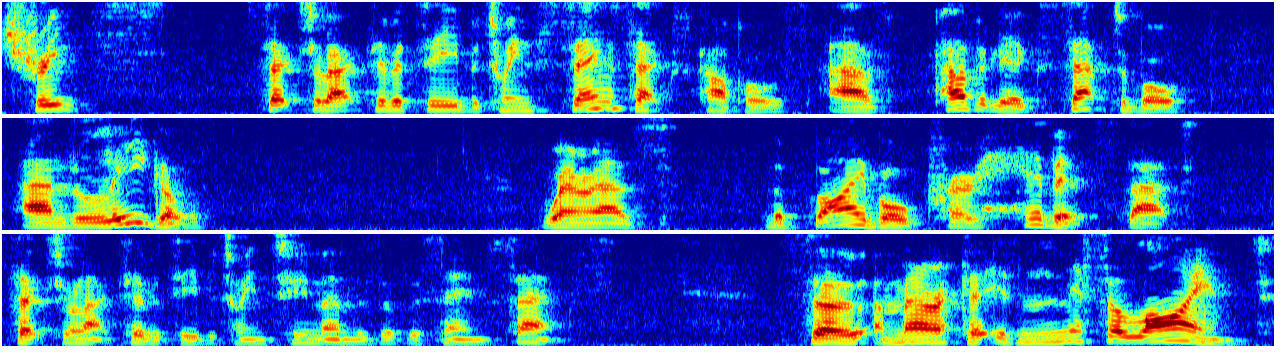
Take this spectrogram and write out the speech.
treats sexual activity between same sex couples as perfectly acceptable and legal, whereas the Bible prohibits that sexual activity between two members of the same sex. So America is misaligned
